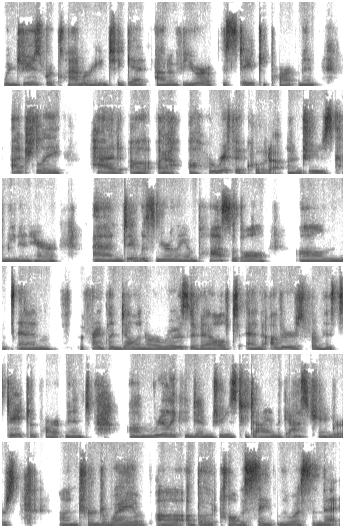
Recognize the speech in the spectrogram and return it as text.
when Jews were clamoring to get out of Europe, the State Department actually had a, a, a horrific quota on Jews coming in here and it was nearly impossible. Um, and Franklin Delano Roosevelt and others from his State Department um, really condemned Jews to die in the gas chambers and turned away a, a, boat called the St. Louis, and that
